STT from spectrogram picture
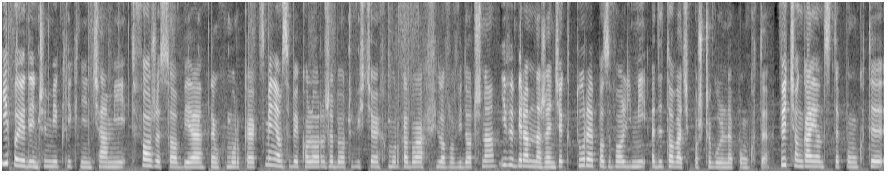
i pojedynczymi kliknięciami tworzę sobie tę chmurkę. Zmieniam sobie kolor, żeby oczywiście chmurka była chwilowo widoczna i wybieram narzędzie, które pozwoli mi edytować poszczególne punkty. Wyciągając te punkty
